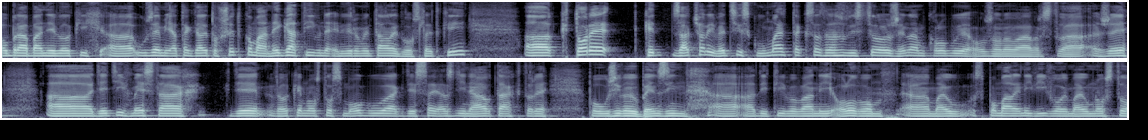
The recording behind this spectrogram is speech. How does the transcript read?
obrábanie veľkých území a tak ďalej, to všetko má negatívne environmentálne dôsledky, ktoré keď začali veci skúmať, tak sa zrazu zistilo, že nám kolobuje ozónová vrstva, že a deti v mestách, kde je veľké množstvo smogu a kde sa jazdí na autách, ktoré používajú benzín a aditivovaný olovom a majú spomalený vývoj, majú množstvo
